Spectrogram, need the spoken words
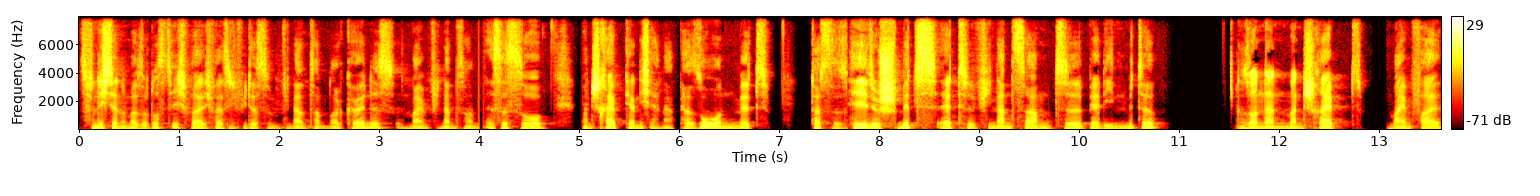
das finde ich dann immer so lustig, weil ich weiß nicht, wie das im Finanzamt Neukölln ist. In meinem Finanzamt ist es so, man schreibt ja nicht einer Person mit, das ist Hilde Schmidt at Finanzamt äh, Berlin Mitte, sondern man schreibt, in meinem Fall,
